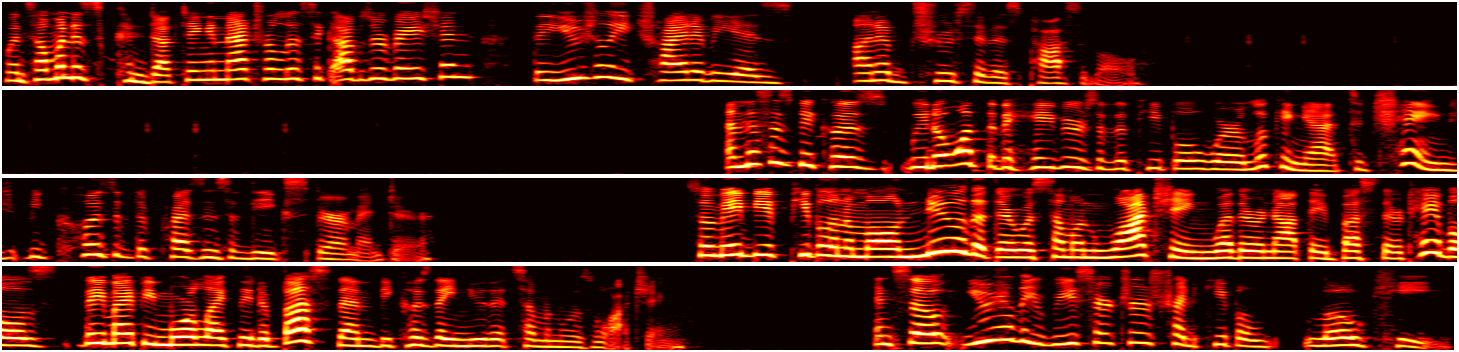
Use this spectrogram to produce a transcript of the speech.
When someone is conducting a naturalistic observation, they usually try to be as unobtrusive as possible. And this is because we don't want the behaviors of the people we're looking at to change because of the presence of the experimenter. So maybe if people in a mall knew that there was someone watching whether or not they bust their tables, they might be more likely to bust them because they knew that someone was watching. And so usually researchers try to keep a low key.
